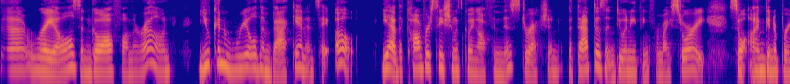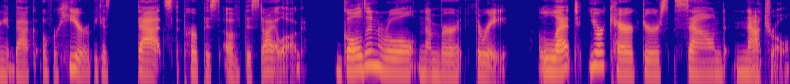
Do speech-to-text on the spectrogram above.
the rails and go off on their own, you can reel them back in and say, oh, yeah, the conversation was going off in this direction, but that doesn't do anything for my story. So I'm going to bring it back over here because that's the purpose of this dialogue. Golden rule number three let your characters sound natural.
